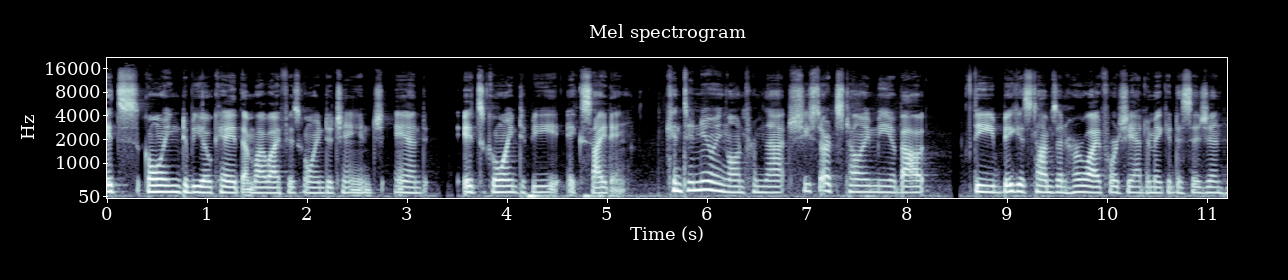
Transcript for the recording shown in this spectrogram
it's going to be okay that my life is going to change and it's going to be exciting. Continuing on from that, she starts telling me about the biggest times in her life where she had to make a decision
